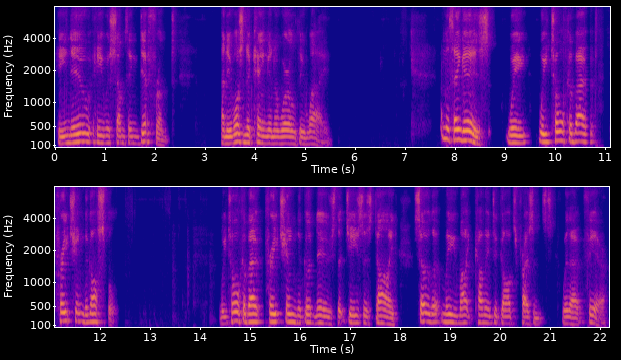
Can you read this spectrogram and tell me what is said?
He knew he was something different, and he wasn't a king in a worldly way. And the thing is, we, we talk about preaching the gospel. We talk about preaching the good news that Jesus died so that we might come into God's presence without fear.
